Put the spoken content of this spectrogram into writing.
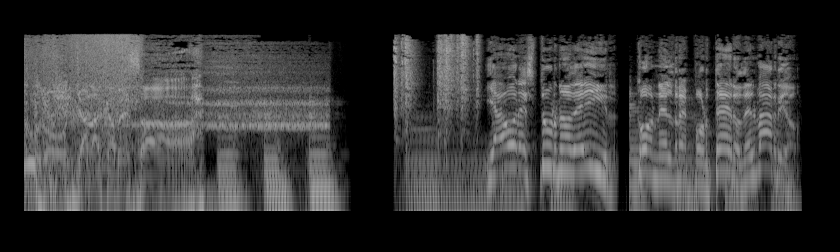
Duro y a la cabeza. Y ahora es turno de ir con el reportero del barrio.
